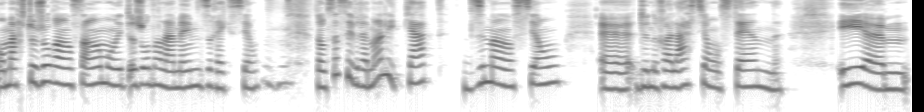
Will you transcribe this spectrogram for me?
on marche toujours ensemble, on est toujours dans la même direction. Mm-hmm. Donc ça, c'est vraiment les quatre dimensions euh, d'une relation saine. Et, euh,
